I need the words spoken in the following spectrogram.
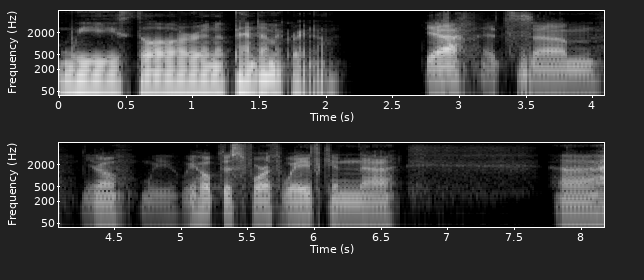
we still are in a pandemic right now. Yeah, it's um, you know we we hope this fourth wave can uh, uh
